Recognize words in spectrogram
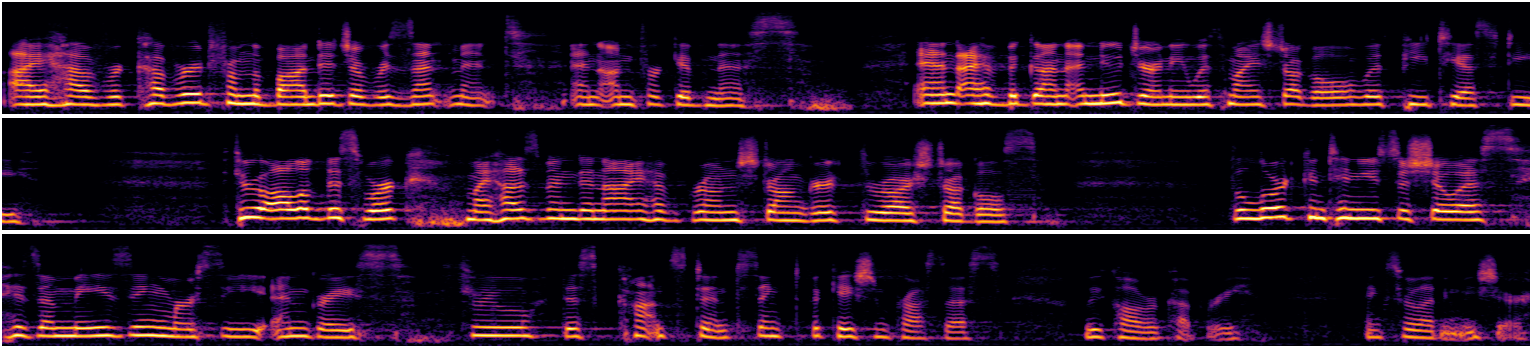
I have recovered from the bondage of resentment and unforgiveness, and I have begun a new journey with my struggle with PTSD. Through all of this work, my husband and I have grown stronger through our struggles. The Lord continues to show us his amazing mercy and grace through this constant sanctification process we call recovery. Thanks for letting me share.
